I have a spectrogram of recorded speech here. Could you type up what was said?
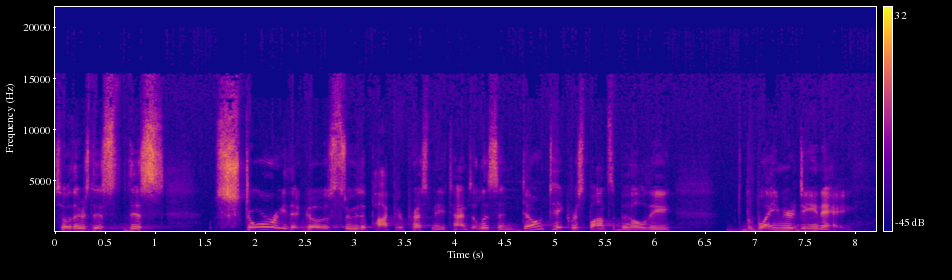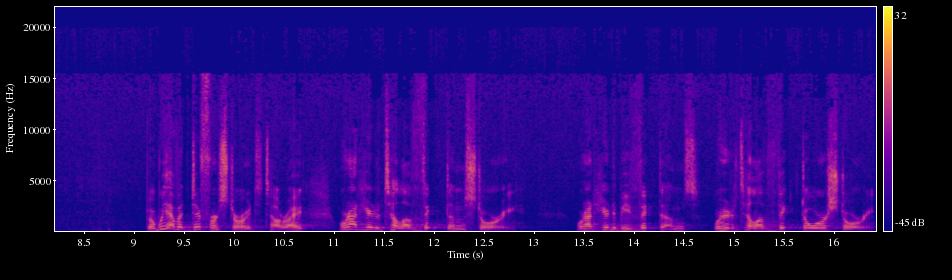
So there's this, this story that goes through the popular press many times that listen, don't take responsibility, blame your DNA. But we have a different story to tell, right? We're not here to tell a victim story. We're not here to be victims. We're here to tell a victor story.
